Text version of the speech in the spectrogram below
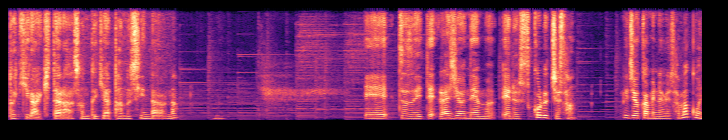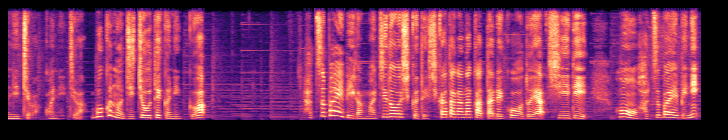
時が来たら、その時は楽しいんだろうな。うん、えー、続いて、ラジオネーム、エルスコルチュさん。藤岡みなみ様、こんにちは。こんにちは。僕の自重テクニックは、発売日が待ち遠しくて仕方がなかったレコードや CD、本を発売日に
